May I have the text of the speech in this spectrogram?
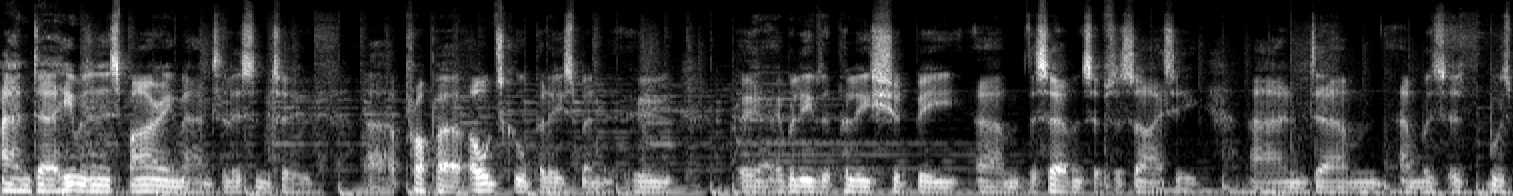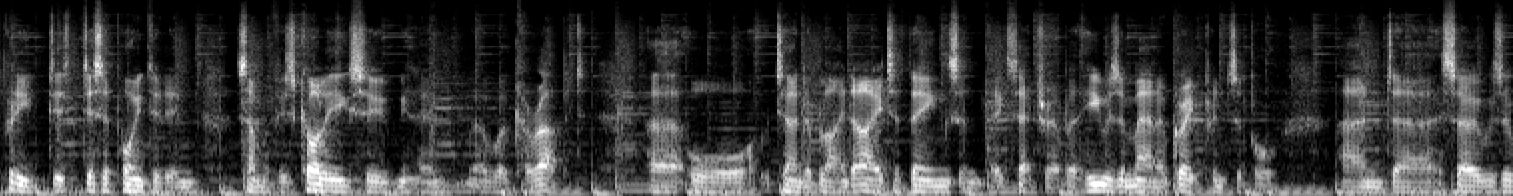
and uh, he was an inspiring man to listen to, uh, a proper old school policeman who you know, believed that police should be um, the servants of society, and um, and was was pretty dis disappointed in some of his colleagues who you know were corrupt uh, or turned a blind eye to things and etc. But he was a man of great principle, and uh, so it was a,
